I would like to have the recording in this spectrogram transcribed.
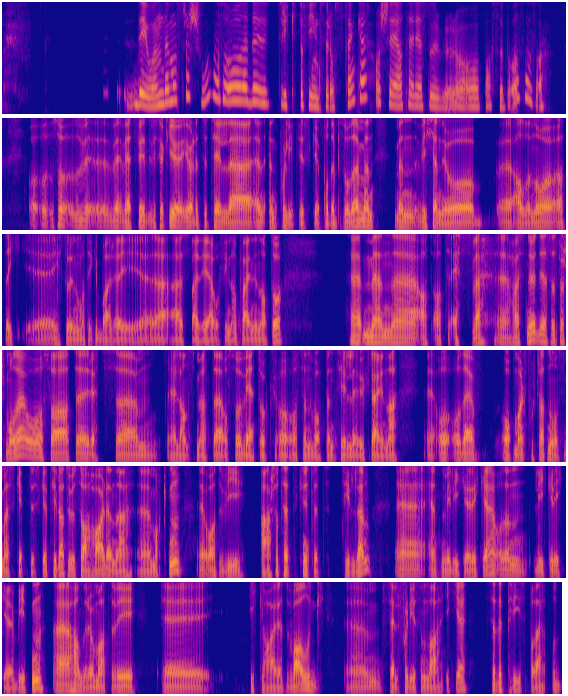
det er jo en demonstrasjon, altså, og det er trygt og fint for oss, tenker jeg, å se at her er storebror og, og passer på oss, altså. Og, så vet vi Vi skal ikke gjøre dette til eh, en, en politisk pod-episode, men, men, vi kjenner jo eh, alle nå at det, historien om at det ikke bare er Sverige og Finland på veien i Nato, men at, at, SV har snudd i dette spørsmålet, og også at Rødts landsmøte også vedtok å, å sende våpen til Ukraina. Eh, og, og, det er åpenbart fortsatt noen som er skeptiske til at USA har denne eh, makten, eh, og at vi er så tett knyttet til den, eh, enten vi liker det eller ikke. Og den liker det ikke-biten eh, handler om at vi eh, ikke har et valg, selv for de som da ikke setter pris på det. Og,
